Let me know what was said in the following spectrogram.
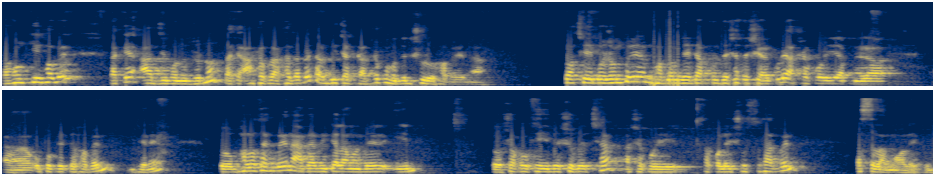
তখন কি হবে? তাকে আজীবনের জন্য তাকে আটক রাখা যাবে, তার বিচার কার্য কোনোদিন শুরু হবে না। তো আজকে এই পর্যন্তই। আমি ভাবলাম যে এটা আপনাদের সাথে শেয়ার করে আশা করি আপনারা উপকৃত হবেন জেনে। তো ভালো থাকবেন, আগামীকাল আমাদের ঈদ। তো সকলকে ঈদের শুভেচ্ছা। আশা করি সকলেই সুস্থ থাকবেন। আসসালামু আলাইকুম।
